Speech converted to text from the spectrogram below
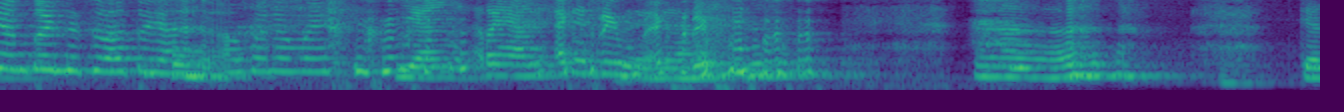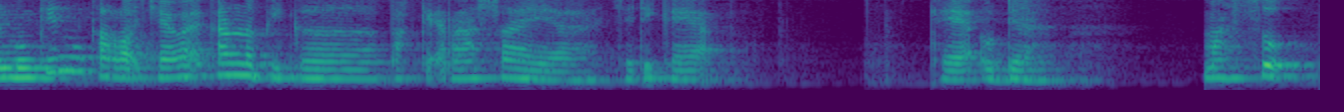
nyontoin sesuatu yang apa namanya? yang realistis Ekstrim, ya. ekstrim. Nah, dan mungkin kalau cewek kan lebih ke pakai rasa ya jadi kayak kayak udah masuk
